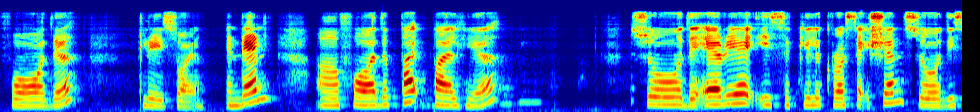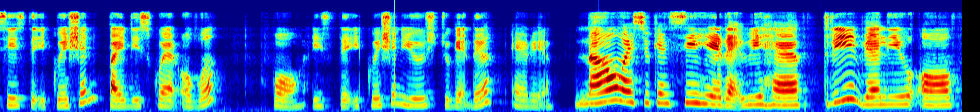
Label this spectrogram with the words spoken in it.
for the clay soil. And then uh, for the pipe pile here, so the area is circular cross section. So this is the equation pi d square over 4 is the equation used to get the area. Now as you can see here that we have three value of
